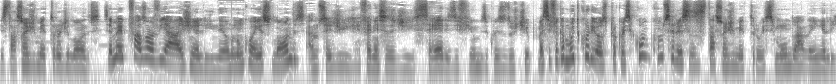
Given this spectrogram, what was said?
estações de metrô de Londres? Você meio que faz uma viagem ali, né? Eu não conheço Londres, a não ser de referências de séries e filmes e coisas do tipo. Mas você fica muito curioso para conhecer como, como seriam essas estações de metrô, esse mundo além ali,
